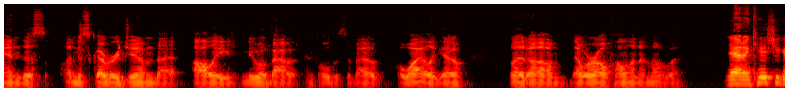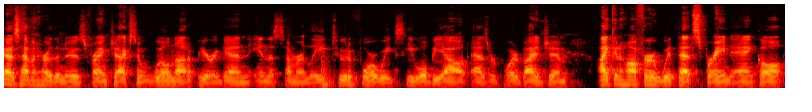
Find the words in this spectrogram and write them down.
and this undiscovered gem that Ollie knew about and told us about a while ago, but um, that we're all falling in love with. Yeah, and in case you guys haven't heard the news, Frank Jackson will not appear again in the summer league. Two to four weeks, he will be out, as reported by Jim Eichenhofer with that sprained ankle.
